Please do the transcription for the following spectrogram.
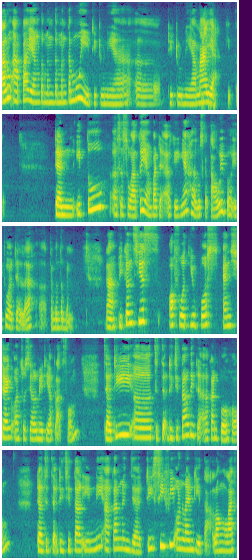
Lalu apa yang teman-teman temui di dunia uh, di dunia maya gitu? Dan itu uh, sesuatu yang pada akhirnya harus ketahui bahwa itu adalah teman-teman. Nah, be conscious of what you post and share on social media platform. Jadi uh, jejak digital tidak akan bohong dan jejak digital ini akan menjadi CV online kita, long life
